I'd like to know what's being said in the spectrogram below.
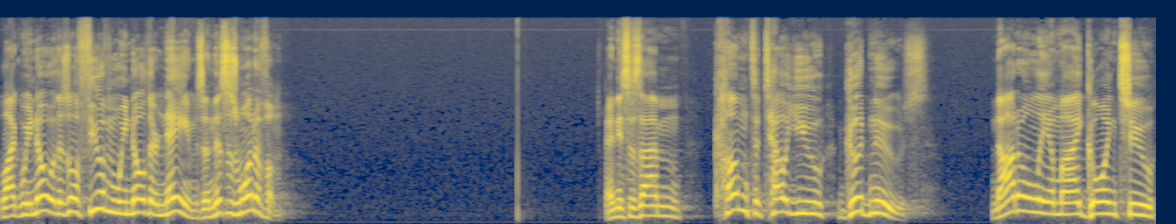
Like we know, there's a few of them we know their names, and this is one of them. And he says, I'm come to tell you good news. Not only am I going to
